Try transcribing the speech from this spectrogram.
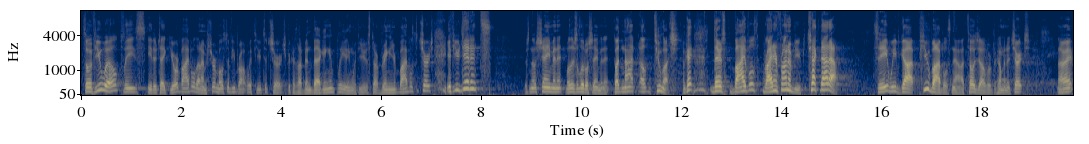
So, if you will, please either take your Bible that I'm sure most of you brought with you to church because I've been begging and pleading with you to start bringing your Bibles to church. If you didn't, there's no shame in it. Well, there's a little shame in it, but not uh, too much, okay? There's Bibles right in front of you. Check that out. See, we've got Pew Bibles now. I told y'all we're becoming a church. All right,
